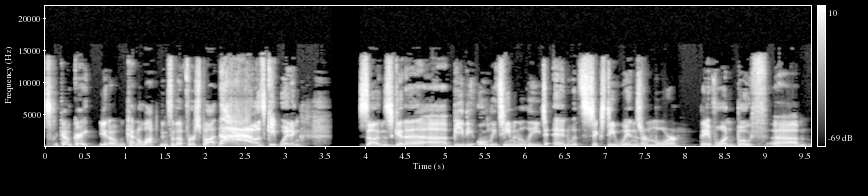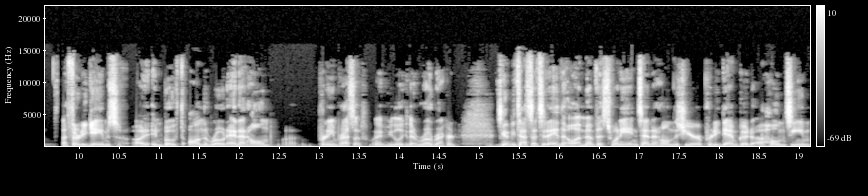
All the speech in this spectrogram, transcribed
It's like, oh, great. You know, we kind of locked into the first spot. Nah, let's keep winning. Suns gonna uh, be the only team in the league to end with 60 wins or more. They've won both um, uh, 30 games uh, in both on the road and at home. Uh, pretty impressive if you look at their road record. It's gonna be tested today though. Uh, Memphis 28 and 10 at home this year. Pretty damn good uh, home team.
